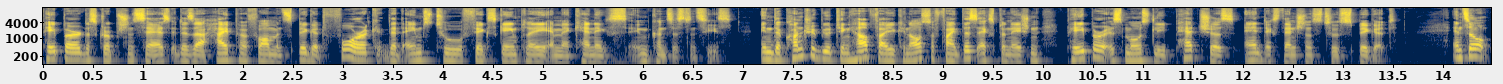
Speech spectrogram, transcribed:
Paper description says it is a high performance Spigot fork that aims to fix gameplay and mechanics inconsistencies. In the contributing help file, you can also find this explanation. Paper is mostly patches and extensions to Spigot. And so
